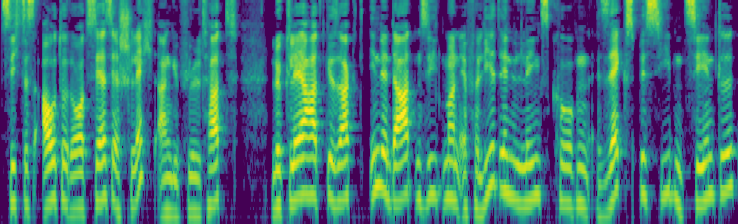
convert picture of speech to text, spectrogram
sich das Auto dort sehr, sehr schlecht angefühlt hat. Leclerc hat gesagt, in den Daten sieht man, er verliert in den Linkskurven sechs bis sieben Zehntel.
